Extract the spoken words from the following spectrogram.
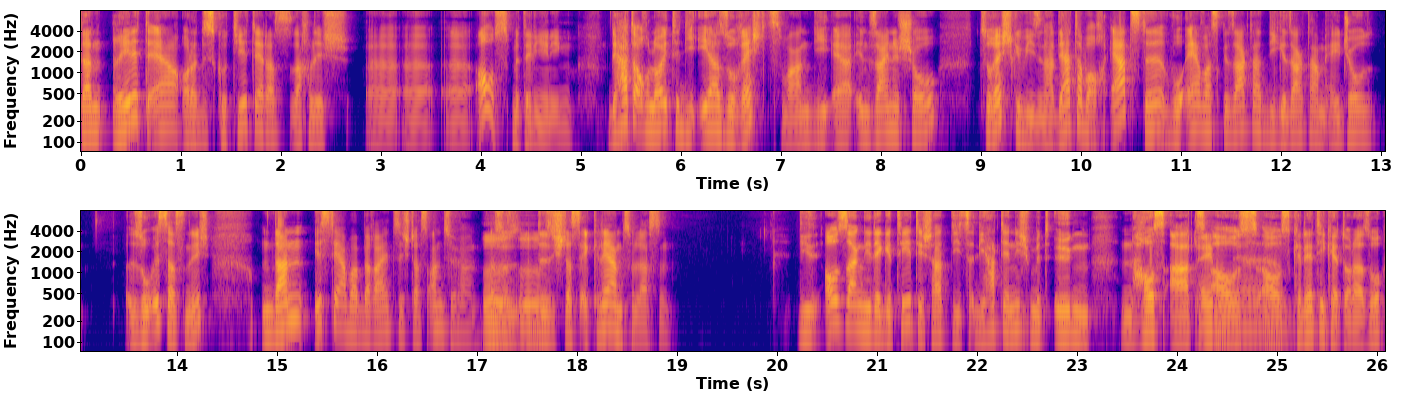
dann redet er oder diskutiert er das sachlich äh, äh, äh, aus mit denjenigen. Der hatte auch Leute, die eher so rechts waren, die er in seine Show zurechtgewiesen hat. Der hat aber auch Ärzte, wo er was gesagt hat, die gesagt haben, ey Joe, so ist das nicht. Und dann ist er aber bereit, sich das anzuhören, also mhm. sich das erklären zu lassen die Aussagen, die der getätigt hat, die, die hat er nicht mit irgendeinem Hausarzt Eben, aus, ja. aus Connecticut oder so.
